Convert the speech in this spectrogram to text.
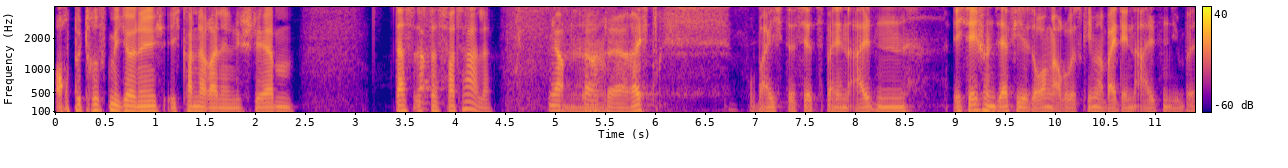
ach, betrifft mich ja nicht, ich kann daran ja nicht sterben. Das ist das Fatale. Ja, da hat er recht. Wobei ich das jetzt bei den Alten, ich sehe schon sehr viel Sorgen auch über das Klima bei den Alten. über-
